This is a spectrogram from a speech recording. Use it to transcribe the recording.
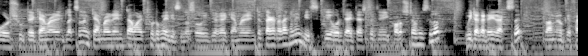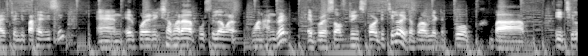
ওর শুটে ক্যামেরা রেন্ট লাগছিল। ক্যামেরা রেন্টটা আমার ছোটো ভাই দিয়েছিল সো ওই জায়গায় ক্যামেরা রেন্টের টাকাটা রাখেনি বেসিক্যালি ওর যাইতে আসতে যে খরচটা হয়েছিল, ওই টাকাটাই রাখছে। তো আমি ওকে ফাইভ টোয়েন্টি পাঠিয়ে দিছি। অ্যান্ড এরপরে রিক্সা ভাড়া পড়ছিল আমার ওয়ান হান্ড্রেড এরপরে সফট ড্রিঙ্কস ফর্টি ছিল, এটা প্রবলি একটা কোক বা ই ছিল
